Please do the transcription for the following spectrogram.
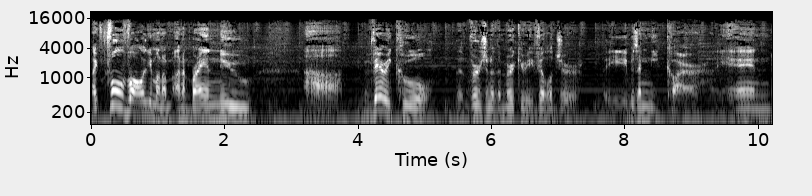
Like full volume on a, on a brand new, uh, very cool version of the Mercury Villager. It was a neat car, and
